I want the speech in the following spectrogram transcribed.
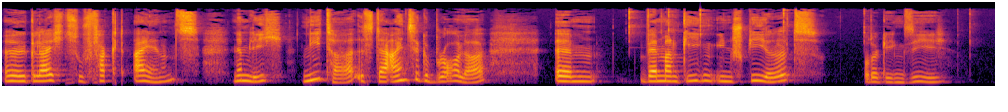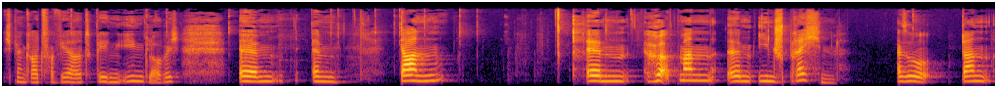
äh, gleich zu Fakt 1, nämlich Nita ist der einzige Brawler, ähm, wenn man gegen ihn spielt, oder gegen sie, ich bin gerade verwirrt, gegen ihn, glaube ich, ähm, ähm, dann ähm, hört man ähm, ihn sprechen. Also dann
